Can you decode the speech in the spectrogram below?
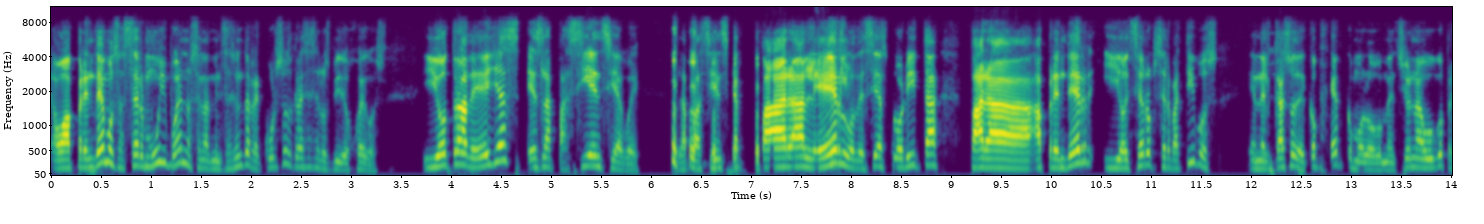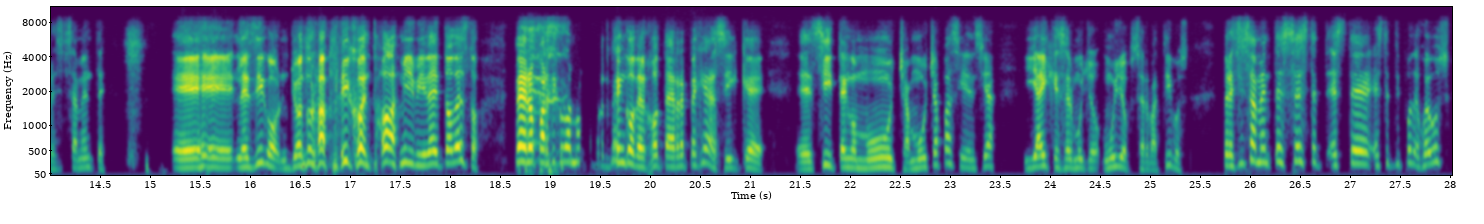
o aprendemos a ser muy buenos en la administración de recursos gracias a los videojuegos. Y otra de ellas es la paciencia, güey. La paciencia para leer, lo decías tú ahorita, para aprender y ser observativos. En el caso de Cuphead, como lo menciona Hugo precisamente. Eh, les digo, yo no lo aplico en toda mi vida y todo esto, pero particularmente vengo del JRPG, así que eh, sí, tengo mucha, mucha paciencia y hay que ser muy, muy observativos. Precisamente es este, este, este tipo de juegos.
